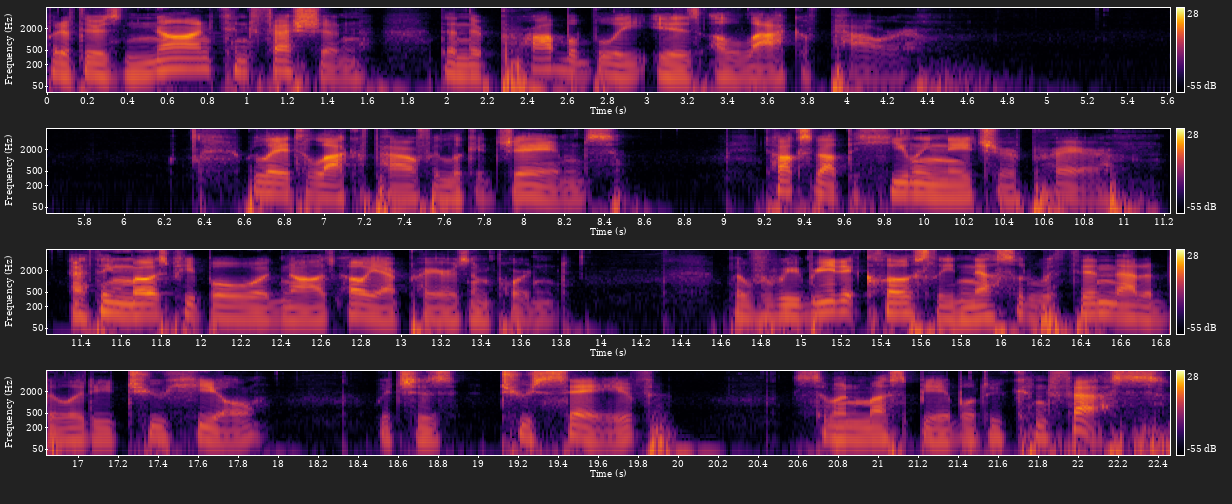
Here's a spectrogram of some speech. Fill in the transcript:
but if there's non confession, then there probably is a lack of power. Related to lack of power, if we look at James, talks about the healing nature of prayer. I think most people will acknowledge, oh, yeah, prayer is important. But if we read it closely, nestled within that ability to heal, which is to save, someone must be able to confess.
